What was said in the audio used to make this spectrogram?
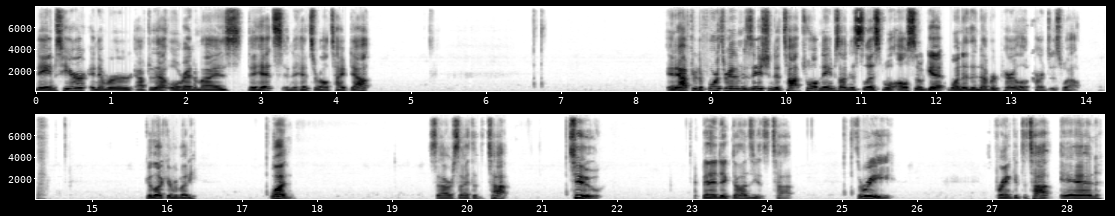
names here, and then we're after that we'll randomize the hits, and the hits are all typed out. And after the fourth randomization, the top 12 names on this list will also get one of the numbered parallel cards as well. Good luck, everybody. One, Sour Scythe at the top. Two, Benedict Donzi at the top three. Frank at the top, and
